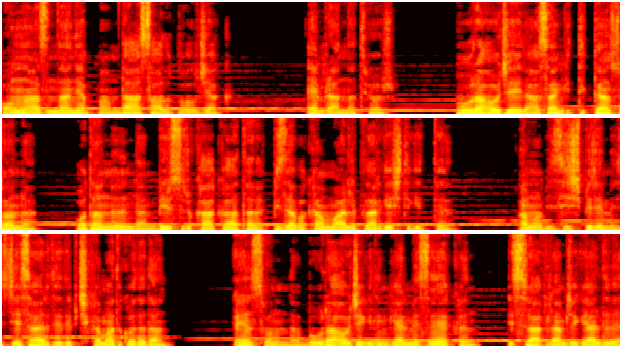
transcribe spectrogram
Onun ağzından yapmam daha sağlıklı olacak. Emre anlatıyor. Buğra Hoca ile Hasan gittikten sonra odanın önünden bir sürü kahkaha atarak bize bakan varlıklar geçti gitti. Ama biz hiçbirimiz cesaret edip çıkamadık odadan. En sonunda Buğra Hocagil'in gelmesine yakın İsrafil amca geldi ve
